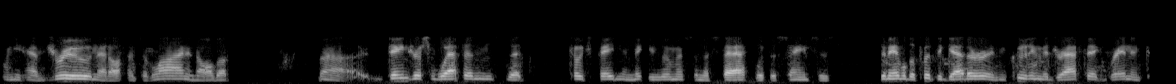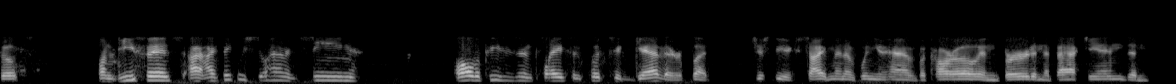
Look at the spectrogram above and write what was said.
when you have Drew and that offensive line and all the uh, dangerous weapons that Coach Payton and Mickey Loomis and the staff with the Saints has been able to put together, including the draft pick Brandin Cooks. On defense, I, I think we still haven't seen all the pieces in place and put together, but just the excitement of when you have Vaccaro and Byrd in the back end and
